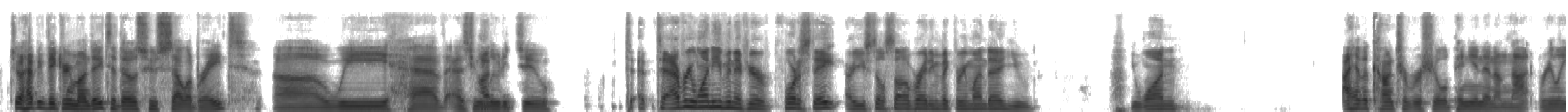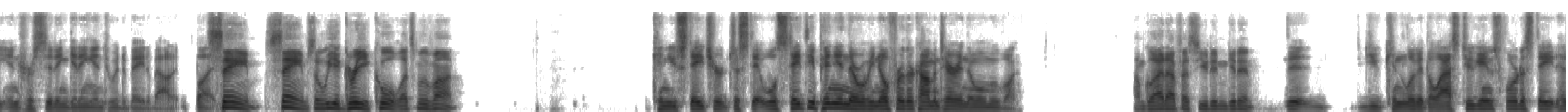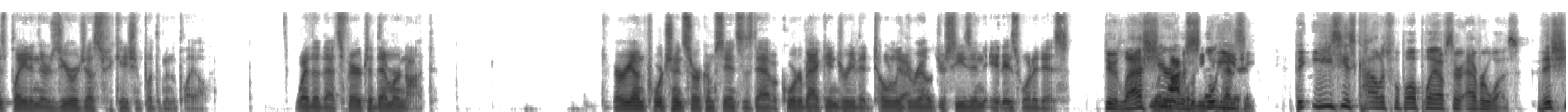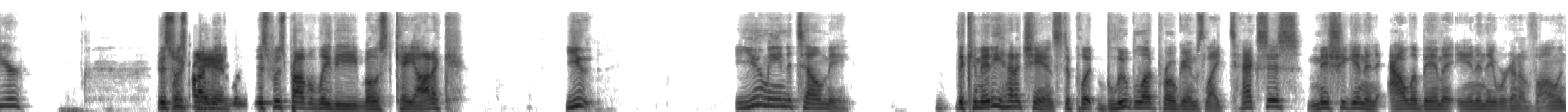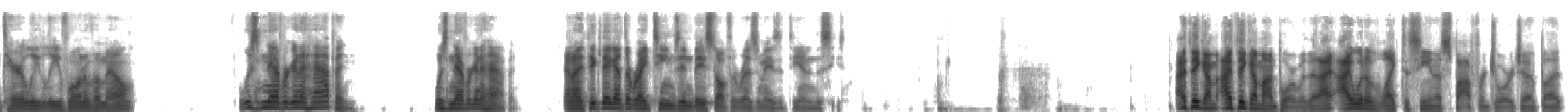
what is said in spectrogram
Joe, happy Victory Monday to those who celebrate. Uh, we have, as you alluded to, To, to everyone, even if you're Florida State, are you still celebrating Victory Monday? You you won. I have a controversial opinion, and I'm not really interested in getting into a debate about it. But Same, same. So we agree. Cool. Let's move on. can you state your just? We'll state the opinion. There will be no further commentary, and then we'll move on. I'm glad FSU didn't get in. The, you can look at the last two games Florida State has played, and there's zero justification put them in the playoff, whether that's fair to them or not. Very unfortunate circumstances to have a quarterback injury that totally Yeah. derailed your season. It is what it is. Dude, last We're year it was so easy. The easiest college football playoffs there ever was. This year, This was like, probably man- this was probably the most chaotic. You you mean to tell me the committee had a chance to put blue blood programs like Texas, Michigan, and Alabama in, and they were going to voluntarily leave one of them out? Was never going to happen. Was never going to happen. And I think they got the right teams in based off the resumes at the end of the season. I think I'm I think I'm on board with it. I, I would have liked to seen a spot for Georgia, but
